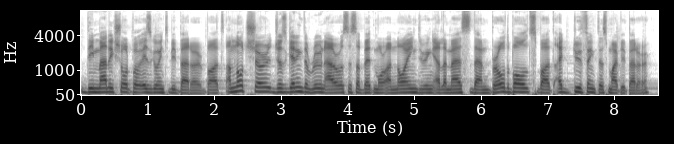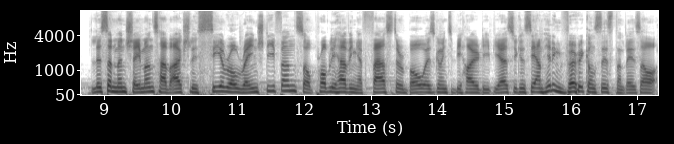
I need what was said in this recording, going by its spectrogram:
the Magic Shortbow is going to be better, but I'm not sure. Just getting the Rune Arrows is a bit more annoying doing LMS than Broad Bolts, but I do think this might be better. Lizardmen Shamans have actually zero range defense, so probably having a faster bow is going to be higher DPS. You can see I'm hitting very consistently, so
